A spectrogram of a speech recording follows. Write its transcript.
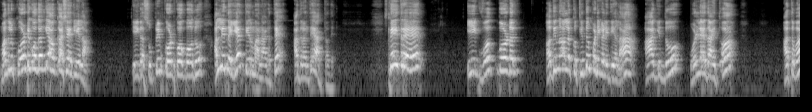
ಮೊದಲು ಕೋರ್ಟಿಗೆ ಹೋಗಂಗೆ ಅವಕಾಶ ಇರಲಿಲ್ಲ. ಈಗ ಸುಪ್ರೀಂ ಕೋರ್ಟ್ಗೆ ಹೋಗ್ಬೋದು. ಅಲ್ಲಿಂದ ಏನು ತೀರ್ಮಾನ ಆಗುತ್ತೆ? ಅದರಂತೆ ಆಗ್ತದೆ. ಸ್ನೇಹಿತರೆ, ಈ ವರ್ಕ್ ಬೋರ್ಡ್ ಹದಿನಾಲ್ಕು ತಿದ್ದುಪಡಿಗಳಿದೆಯಲ್ಲ? ಆಗಿದ್ದು ಒಳ್ಳೇದಾಯ್ತೋ? ಅಥವಾ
